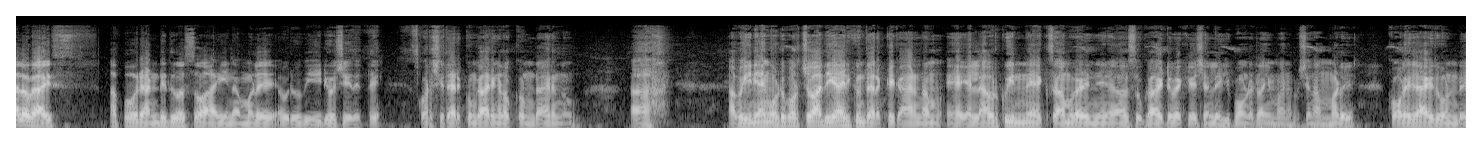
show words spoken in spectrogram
ഹലോ ഗായ്സ് അപ്പോൾ രണ്ട് ദിവസമായി നമ്മൾ ഒരു വീഡിയോ ചെയ്തിട്ട് കുറച്ച് തിരക്കും കാര്യങ്ങളൊക്കെ ഉണ്ടായിരുന്നു. അപ്പോൾ ഇനി അങ്ങോട്ട് കുറച്ചും അധികമായിരിക്കും തിരക്ക്. കാരണം എല്ലാവർക്കും ഇന്ന് എക്സാം കഴിഞ്ഞ് സുഖമായിട്ട് വെക്കേഷനിലേക്ക് പോകേണ്ട ടൈമാണ് പക്ഷെ നമ്മൾ കോളേജ് ആയതുകൊണ്ട്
